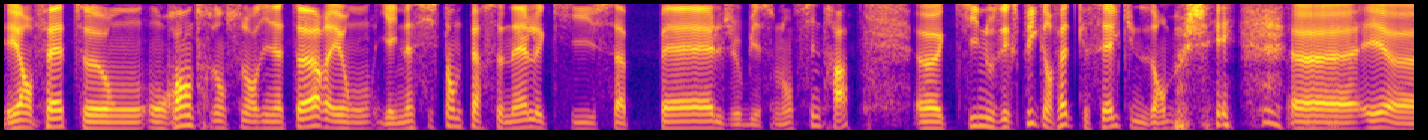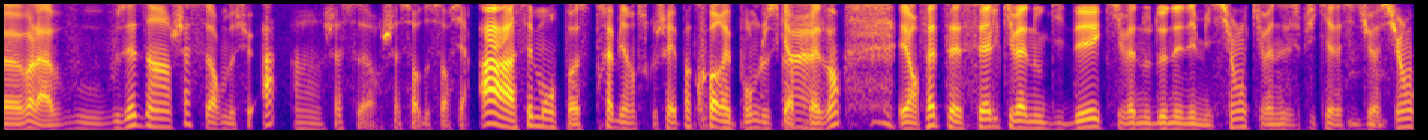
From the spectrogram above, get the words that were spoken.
Et en fait, euh, on, on rentre dans son ordinateur et il y a une assistante personnelle qui s'appelle, j'ai oublié son nom, Sintra, euh, qui nous explique en fait que c'est elle qui nous a embauchés. Euh, et euh, voilà, vous, vous êtes un chasseur, monsieur. Ah, un chasseur, chasseur de sorcières. Ah, c'est mon poste, très bien, parce que je savais pas quoi répondre jusqu'à Ouais. présent. Et en fait, c'est elle qui va nous guider, qui va nous donner des missions, qui va nous expliquer la Mhm. situation,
